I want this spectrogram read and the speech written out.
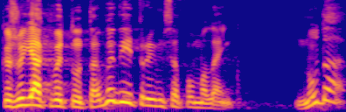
Кажу, як ви тут? А вивітрюємося помаленьку. Ну так. Да.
